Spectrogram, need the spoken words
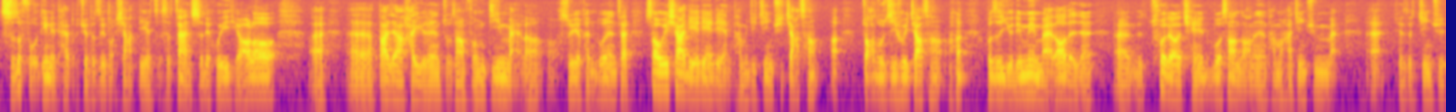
持着否定的态度，觉得这种下跌只是暂时的回调喽，呃呃，大家还有的人主张逢低买了，所以很多人在稍微下跌一点点，他们就进去加仓啊，抓住机会加仓，或者有的没买到的人，呃，错掉前一波上涨的人，他们还进去买，哎，就是进去，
